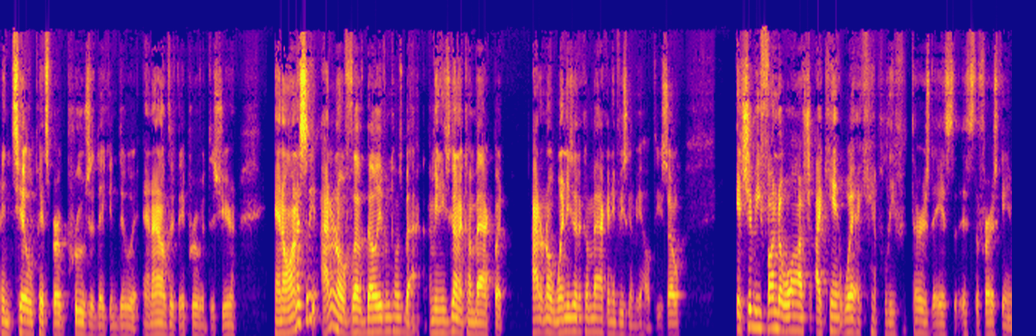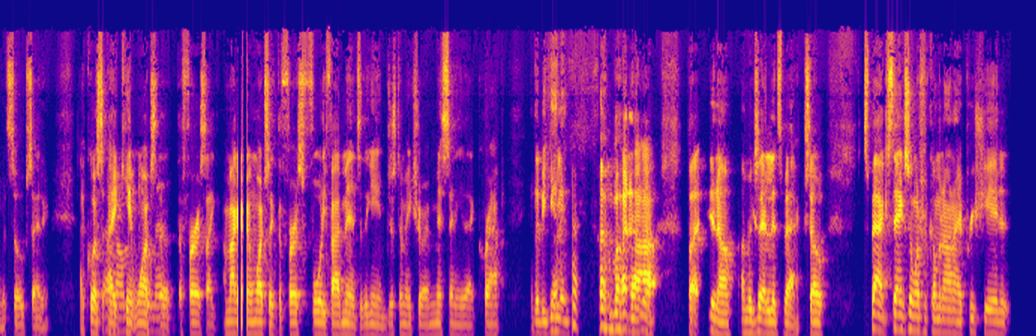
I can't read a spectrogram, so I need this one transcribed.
until Pittsburgh proves that they can do it, and I don't think they prove it this year. And honestly, I don't know if Lev Bell even comes back. I mean, he's going to come back, but I don't know when he's going to come back and if he's going to be healthy. So it should be fun to watch. I can't wait. I can't believe Thursday is it's the first game. It's so exciting. Of course, I, I can't watch the, the first like I'm not going to watch like the first 45 minutes of the game just to make sure I miss any of that crap at the beginning. but uh yeah. but you know, I'm excited it's back. So Spags, thanks so much for coming on. I appreciate it.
